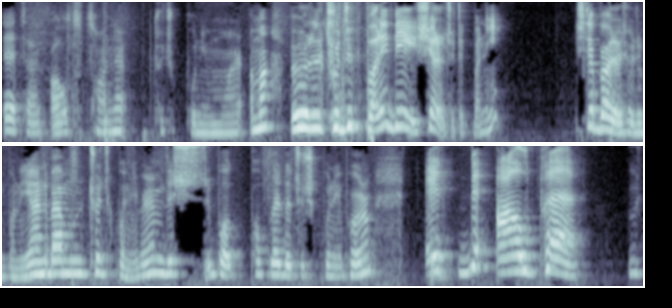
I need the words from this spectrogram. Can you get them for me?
Evet 6 tane çocuk ponim var. Ama öyle çocuk pony değil. Şöyle çocuk pony. İşte böyle çocuk pony. Yani ben bunu çocuk pony yapıyorum. Bir de popları da çocuk pony yapıyorum. Etti 6. 3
